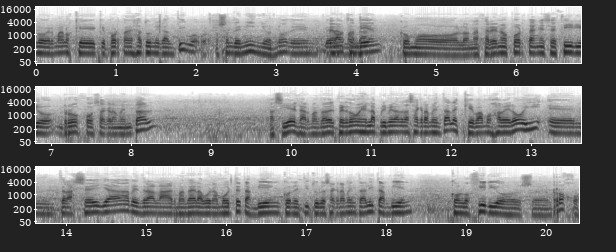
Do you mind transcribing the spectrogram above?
los hermanos que, que, portan esa túnica antigua, bueno, pues son de niños, ¿no? De, de vemos también como los nazarenos portan ese cirio rojo sacramental, Así es, la Hermandad del Perdón es la primera de las sacramentales que vamos a ver hoy. Tras ella vendrá la Hermandad de la Buena Muerte también con el título sacramental y también con los cirios eh, rojos,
